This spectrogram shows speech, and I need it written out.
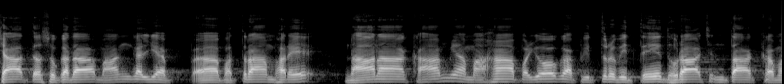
ఖ్యాత సుఖద మాంగళ్య పత్రాంభరే పత్రాంబరే నానా కామ్య మహాప్రయోగ పితృవిత్తే ధురాచింతాక్రమ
